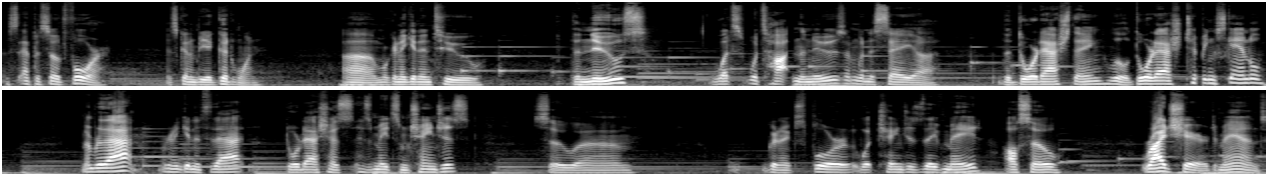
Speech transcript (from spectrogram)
This episode four. It's going to be a good one. Um, we're going to get into the news. What's what's hot in the news? I'm going to say uh, the DoorDash thing, little DoorDash tipping scandal. Remember that? We're gonna get into that. DoorDash has has made some changes, so um, we're gonna explore what changes they've made. Also, rideshare demand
